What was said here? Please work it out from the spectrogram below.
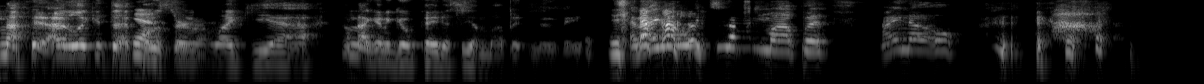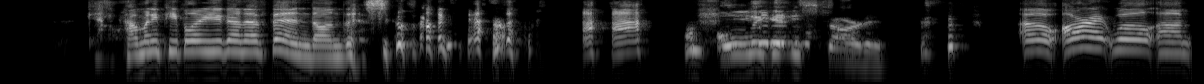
I look at that yeah. poster and I'm like, yeah, I'm not going to go pay to see a Muppet movie. And I know it's not Muppet. I know. How many people are you going to offend on this? I'm only getting started. oh, all right. Well, um,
